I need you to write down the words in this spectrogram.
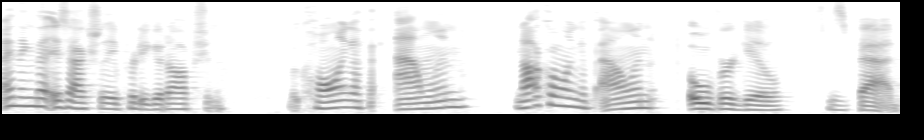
I think that is actually a pretty good option. But calling up Allen, not calling up Allen over Gil is bad.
